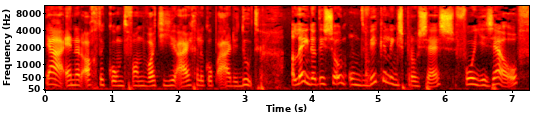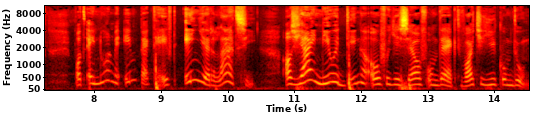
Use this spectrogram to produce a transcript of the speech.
Ja, en erachter komt van wat je hier eigenlijk op aarde doet. Alleen dat is zo'n ontwikkelingsproces voor jezelf, wat enorme impact heeft in je relatie. Als jij nieuwe dingen over jezelf ontdekt, wat je hier komt doen.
